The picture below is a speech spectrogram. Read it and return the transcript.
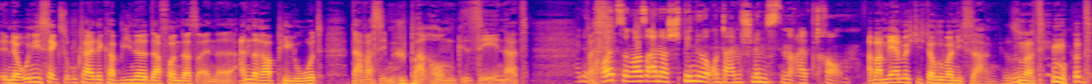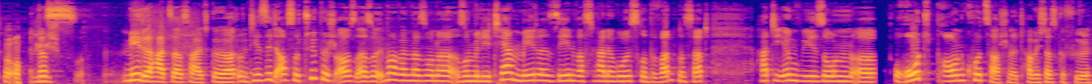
in der Unisex-Umkleidekabine davon, dass ein äh, anderer Pilot da was im Hyperraum gesehen hat. Eine Kreuzung aus einer Spinne und einem schlimmsten Albtraum. Aber mehr möchte ich darüber nicht sagen. So nach dem Motto. Das Mädel hat das halt gehört. Und die sieht auch so typisch aus. Also immer wenn wir so eine so ein Militärmädel sehen, was keine größere Bewandtnis hat, hat die irgendwie so einen äh, rot-braunen Kurzhaarschnitt, habe ich das Gefühl.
